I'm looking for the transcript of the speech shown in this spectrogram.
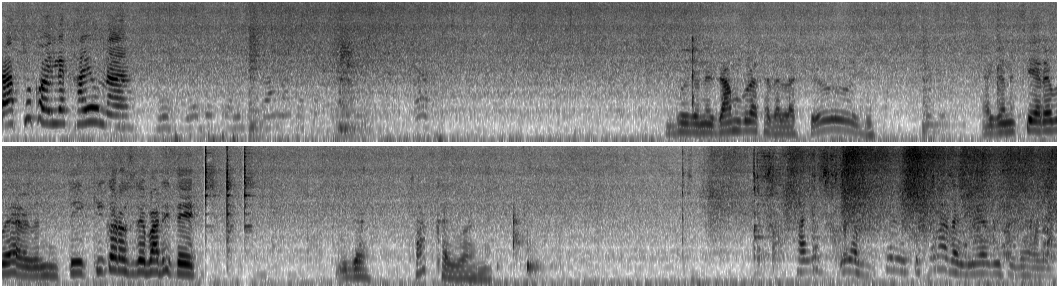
দাচ্ছু কইলে খাইও না। দুজনে জাম্বুরা খেতে লাগছে, ওই যে। একজনে চেয়ারে বই আর একজন তুই কি করস রে বাড়িতে? শাক খাইব আমি। থাকে, ইয়া চিনি তো পুরা লাগবে বেশি দেখা যায়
